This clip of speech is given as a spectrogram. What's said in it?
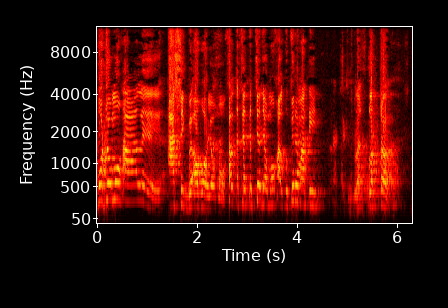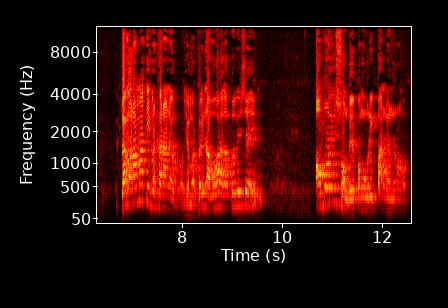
Padha mohale, asik be Allah ya mau. Hal kejet-kejet ya mau hal kudune mati. Pletes. Lah kok ora mati perkarane apa? Ya mergo inna wa ala kulli syai'in. Apa iso nggih penguripan yang neraka?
